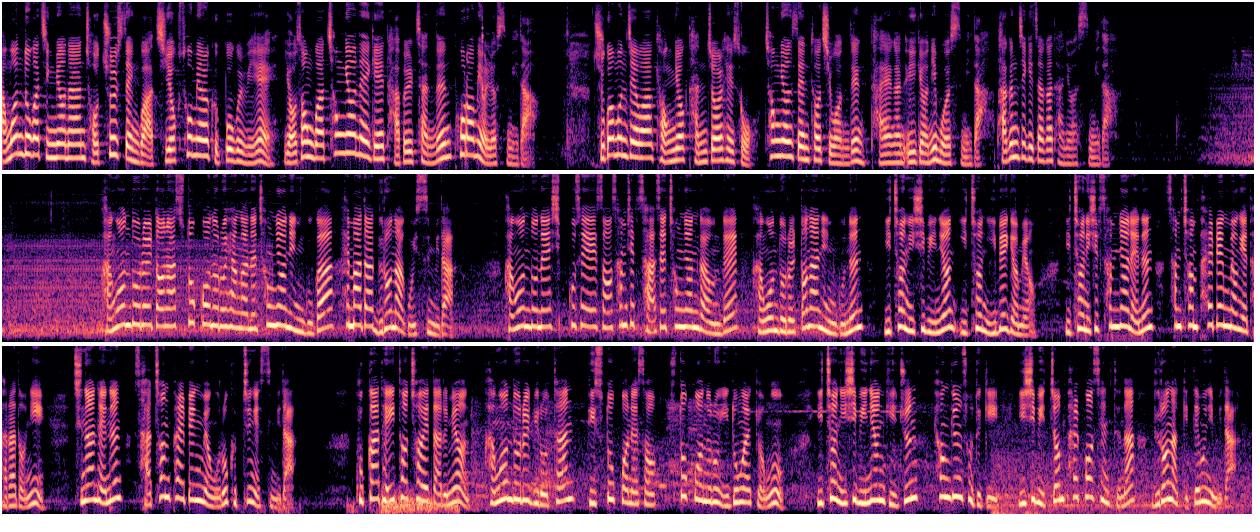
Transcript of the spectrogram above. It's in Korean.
강원도가 직면한 저출생과 지역 소멸 극복을 위해 여성과 청년에게 답을 찾는 포럼이 열렸습니다. 주거 문제와 경력 단절 해소, 청년센터 지원 등 다양한 의견이 모였습니다. 박은지 기자가 다녀왔습니다. 강원도를 떠나 수도권으로 향하는 청년 인구가 해마다 늘어나고 있습니다. 강원도 내 19세에서 34세 청년 가운데 강원도를 떠난 인구는 2022년 2,200여 명, 2023년에는 3,800명에 달하더니 지난해는 4,800명으로 급증했습니다. 국가 데이터처에 따르면 강원도를 비롯한 비수도권에서 수도권으로 이동할 경우 2022년 기준 평균 소득이 22.8%나 늘어났기 때문입니다.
